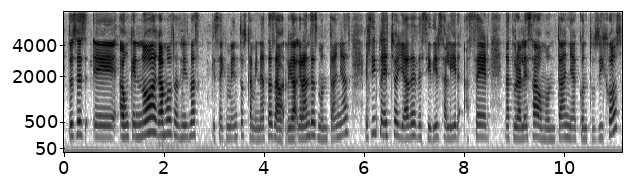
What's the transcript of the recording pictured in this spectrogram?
entonces, eh, aunque no hagamos las mismas segmentos, caminatas a grandes montañas, el simple hecho ya de decidir salir a hacer naturaleza o montaña con tus hijos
